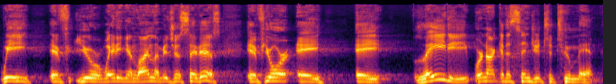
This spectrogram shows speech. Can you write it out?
We, if you're waiting in line, let me just say this. If you're a, a lady, we're not gonna send you to two men.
